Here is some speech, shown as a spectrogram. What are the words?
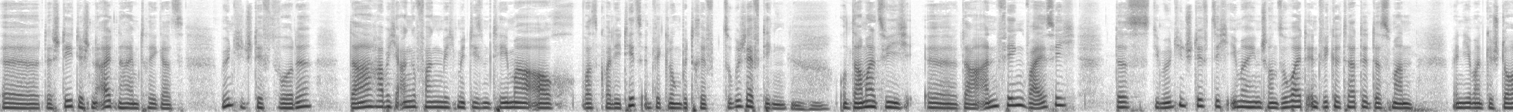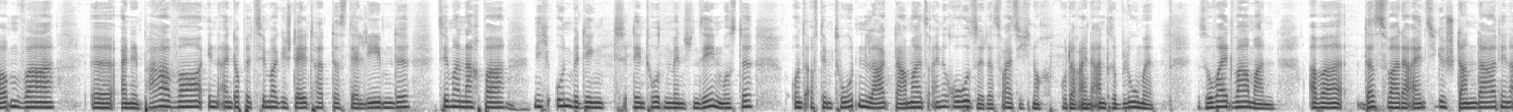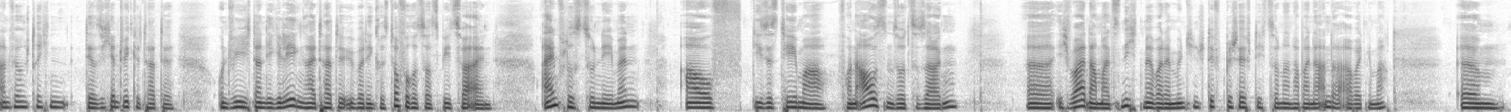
äh, des städtischen Altenheimträgers Münchenstift wurde, da habe ich angefangen, mich mit diesem Thema auch, was Qualitätsentwicklung betrifft, zu beschäftigen. Mhm. Und damals, wie ich äh, da anfing, weiß ich, dass die Münchenstift sich immerhin schon so weit entwickelt hatte, dass man, wenn jemand gestorben war, äh, einen Paravent in ein Doppelzimmer gestellt hat, dass der lebende Zimmernachbar mhm. nicht unbedingt den toten Menschen sehen musste. Und auf dem Toten lag damals eine Rose, das weiß ich noch, oder eine andere Blume. So weit war man. Aber das war der einzige Standard, in Anführungsstrichen, der sich entwickelt hatte. Und wie ich dann die Gelegenheit hatte, über den Christophorus Hospizverein Einfluss zu nehmen auf dieses Thema von außen sozusagen. Äh, ich war damals nicht mehr bei der München Stift beschäftigt, sondern habe eine andere Arbeit gemacht. Ähm,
